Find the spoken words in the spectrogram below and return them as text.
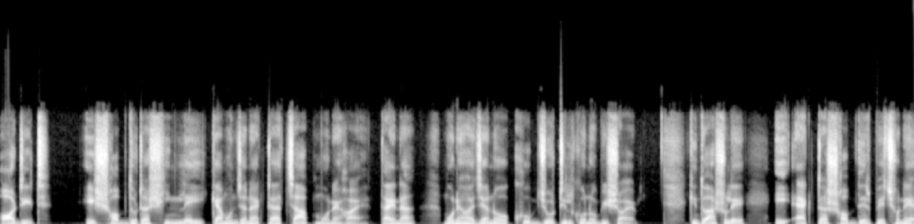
অডিট। এই শব্দটা শুনলেই কেমন যেন একটা চাপ মনে হয়, তাই না? মনে হয় যেন খুব জটিল কোনো বিষয়। কিন্তু আসলে এই একটা শব্দের পেছনে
